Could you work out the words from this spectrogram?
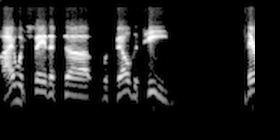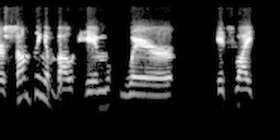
I would say that uh, with Velveteen, there's something about him where it's like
